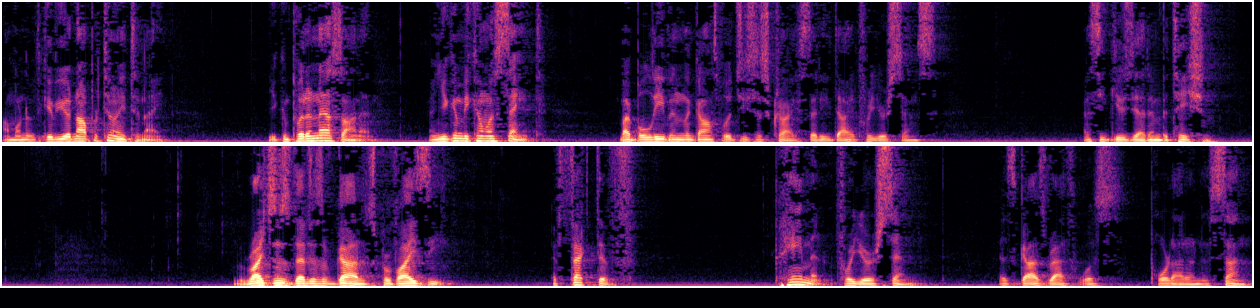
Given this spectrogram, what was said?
I'm going to give you an opportunity tonight. You can put an S on it, and you can become a saint by believing the gospel of Jesus Christ that He died for your sins as He gives you that invitation. The righteousness that is of God is provides the effective payment for your sin as God's wrath was poured out on His Son.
